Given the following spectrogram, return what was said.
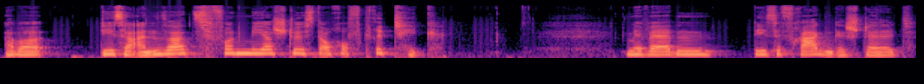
Aber dieser Ansatz von mir stößt auch auf Kritik. Mir werden diese Fragen gestellt.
